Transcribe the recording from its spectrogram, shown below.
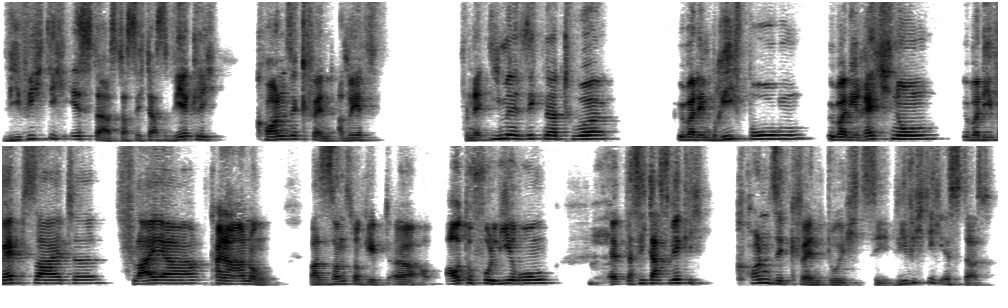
Wie wichtig ist das, dass sich das wirklich konsequent, also jetzt von der E-Mail-Signatur über den Briefbogen, über die Rechnung, über die Webseite, Flyer, keine Ahnung, was es sonst noch gibt, äh, Autofolierung, äh, dass sich das wirklich konsequent durchzieht. Wie wichtig ist das?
